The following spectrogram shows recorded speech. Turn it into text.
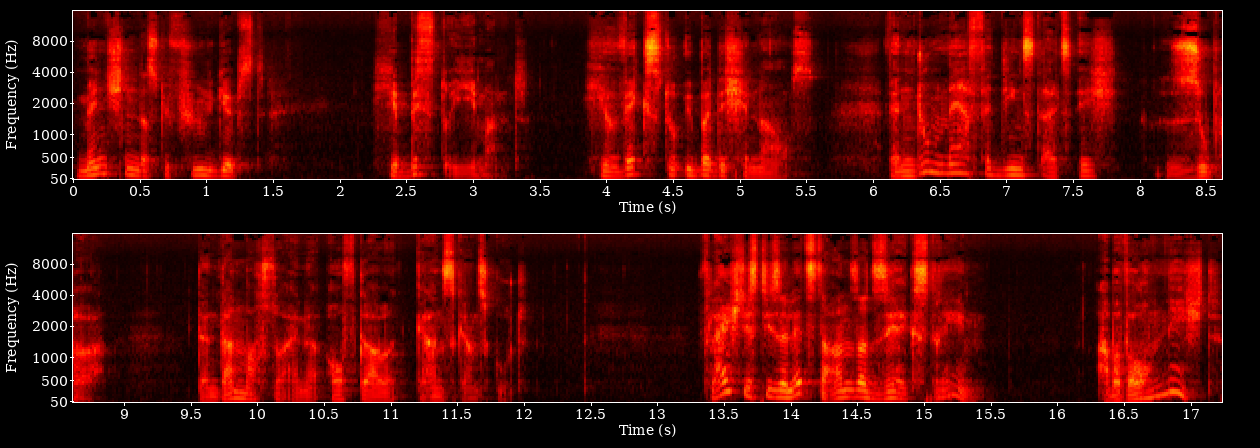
Menschen das Gefühl gibst, hier bist du jemand. Hier wächst du über dich hinaus. Wenn du mehr verdienst als ich, super. Denn dann machst du eine Aufgabe ganz, ganz gut. Vielleicht ist dieser letzte Ansatz sehr extrem. Aber warum nicht?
